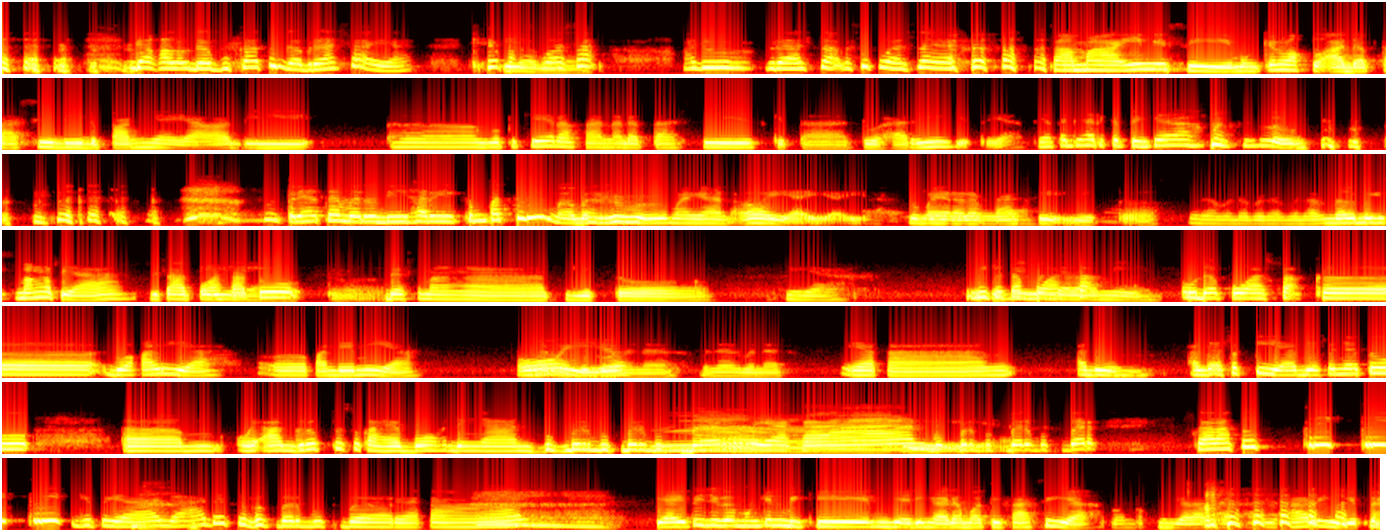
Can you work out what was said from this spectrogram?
Enggak kalau udah buka tuh nggak berasa ya. Kayak pas Iya, puasa, aduh berasa pasti puasa ya. Sama ini sih, mungkin waktu adaptasi di depannya ya, di eh gue pikir akan adaptasi sekitar dua hari gitu ya. Ternyata di hari ketiga masih belum. Ternyata baru di hari keempat kelima baru lumayan. Oh iya iya iya, lumayan Iya, iya. adaptasi gitu. Benar benar benar benar. Udah lebih semangat ya. Di saat puasa Iya, tuh betul. udah semangat gitu. Iya. Ini kita Lebih puasa mendalami. udah puasa ke dua kali ya eh, pandemi ya. Oh Benar iya benar benar benar. Iya kan. Aduh, Hmm. agak sepi ya. Biasanya tuh em, WA grup tuh suka heboh dengan bukber bukber bukber Nah, ya kan. Bukber iya. bukber bukber. Sekarang tuh krik krik krik gitu ya. Nggak ada tuh bukber bukber ya kan. Ya itu juga mungkin bikin jadi nggak ada motivasi ya untuk menjalankan hari-hari gitu.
